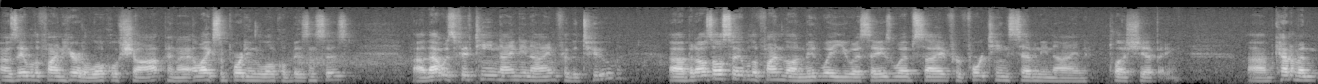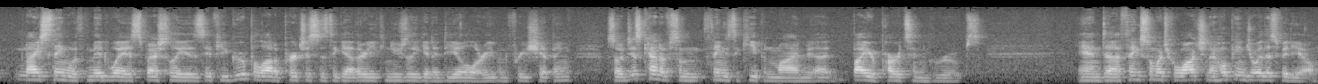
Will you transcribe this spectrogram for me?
I was able to find here at a local shop and I, I like supporting the local businesses. Uh, that was $15.99 for the tube uh, but I was also able to find it on Midway USA's website for $14.79 plus shipping. Um, kind of a nice thing with Midway especially is if you group a lot of purchases together you can usually get a deal or even free shipping. So just kind of some things to keep in mind. Uh, buy your parts in groups. And uh, thanks so much for watching. I hope you enjoy this video.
